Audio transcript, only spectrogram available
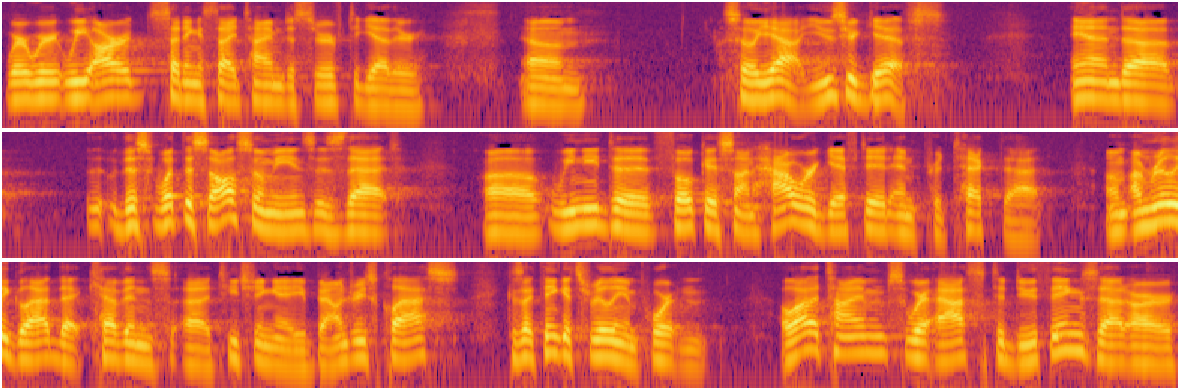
where we're, we are setting aside time to serve together. Um, so, yeah, use your gifts. And uh, this, what this also means is that uh, we need to focus on how we're gifted and protect that. Um, I'm really glad that Kevin's uh, teaching a boundaries class because I think it's really important. A lot of times we're asked to do things that are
